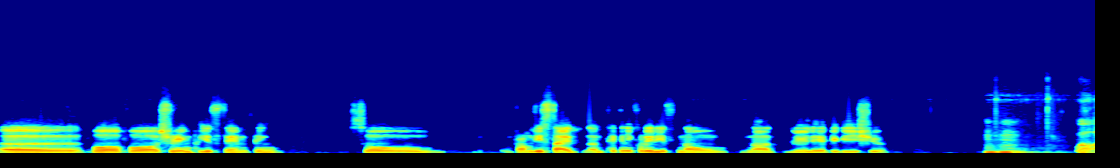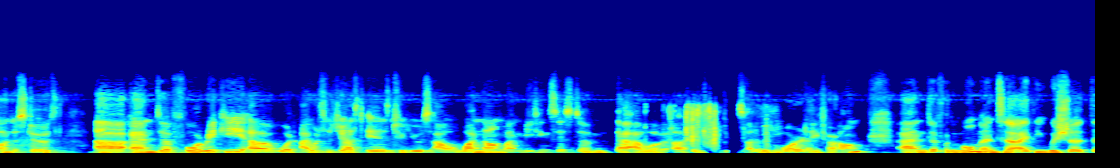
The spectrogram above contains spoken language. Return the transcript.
Uh, for, for shrimp, it's same thing. So from this side, uh, technically, it's no, not really a big issue. Mm -hmm. Well understood. Uh, and uh, for Ricky, uh, what I would suggest is to use our one-on-one meeting system that I will uh, introduce a little bit more later on. And uh, for the moment, uh, I think we should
